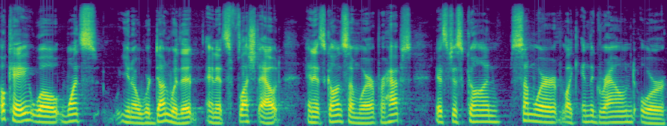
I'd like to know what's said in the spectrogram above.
okay, well, once you know we're done with it and it's flushed out and it's gone somewhere, perhaps it's just gone somewhere like in the ground or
